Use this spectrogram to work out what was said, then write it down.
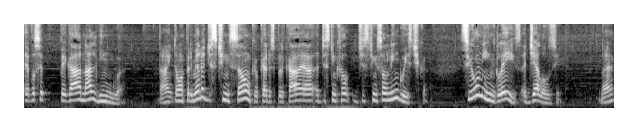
é você pegar na língua. Tá? Então a primeira distinção que eu quero explicar é a distinção, distinção linguística. Ciúme em inglês é jealousy. Né?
